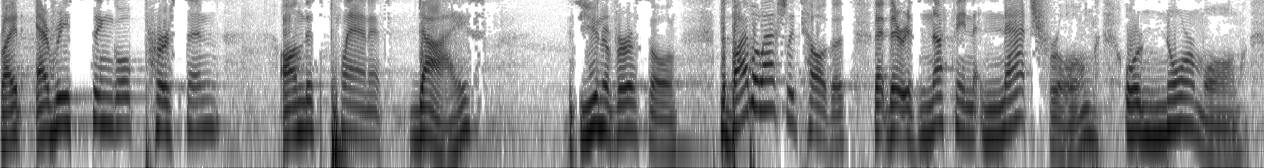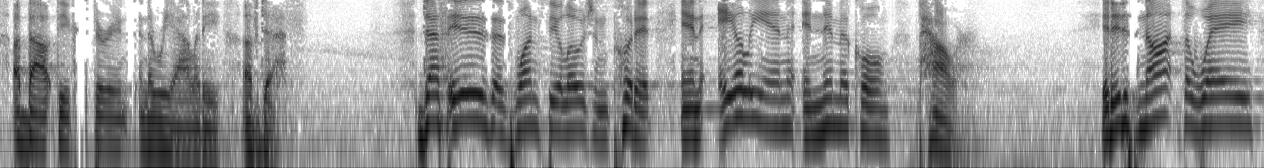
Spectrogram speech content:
right? Every single person on this planet dies. It's universal. The Bible actually tells us that there is nothing natural or normal about the experience and the reality of death. Death is, as one theologian put it, an alien, inimical power. It is not the way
